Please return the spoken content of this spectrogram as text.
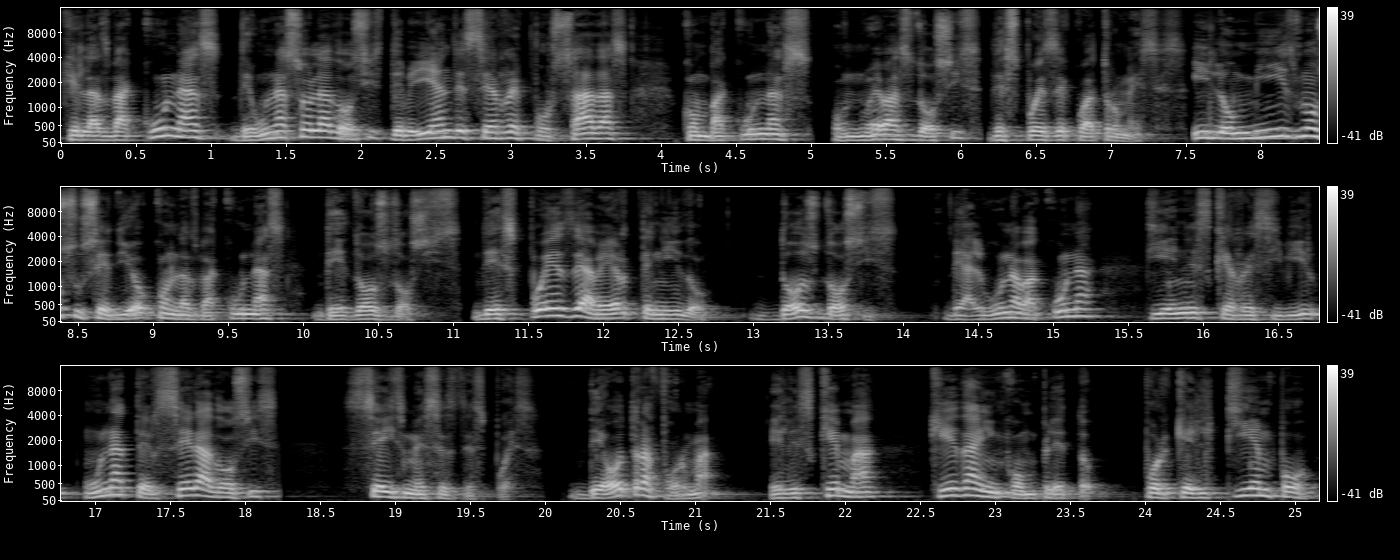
que las vacunas de una sola dosis deberían de ser reforzadas con vacunas o nuevas dosis después de cuatro meses. Y lo mismo sucedió con las vacunas de dos dosis. Después de haber tenido dos dosis de alguna vacuna, tienes que recibir una tercera dosis seis meses después. De otra forma, el esquema queda incompleto porque el tiempo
